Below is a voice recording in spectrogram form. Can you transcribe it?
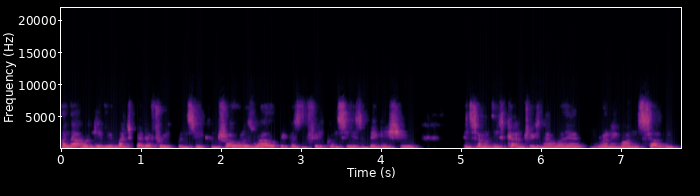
And that will give you much better frequency control as well, because the frequency is a big issue in some of these countries now where they're running on some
